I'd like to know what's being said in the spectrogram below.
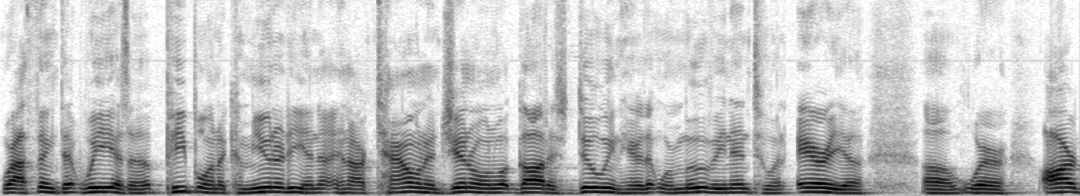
where I think that we as a people and a community and in our town in general and what God is doing here, that we're moving into an area uh, where our,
